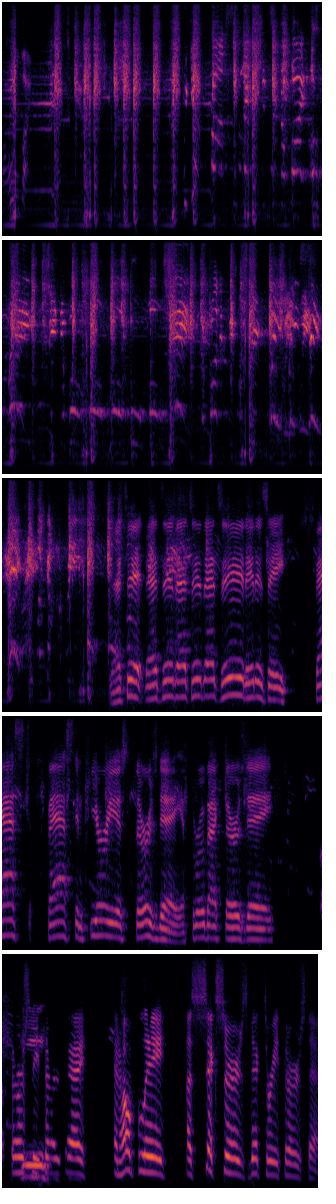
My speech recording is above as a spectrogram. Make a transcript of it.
My whole life. We got five selections in the wide array. See the boom, boom, boom, boom, boom, shake. The body people street, wait, wait, wait, hey, people gotta read. That's it. That's it. That's it. That's it. It is a fast, fast and furious Thursday, a throwback Thursday. A Thursday, The- Thursday, and hopefully a Sixers victory Thursday.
